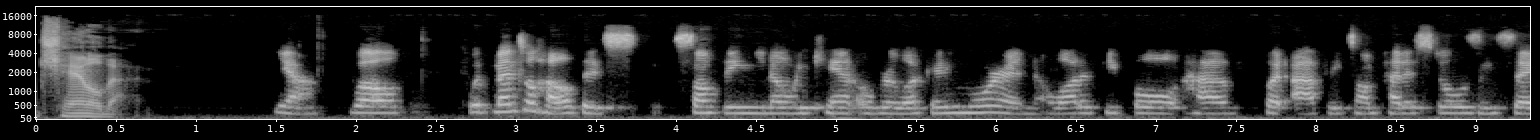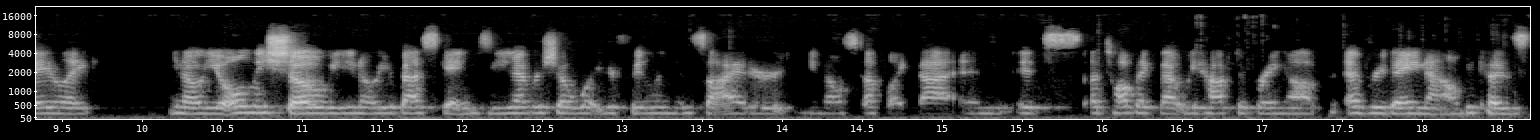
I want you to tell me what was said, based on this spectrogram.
channel that? Yeah. Well, with mental health it's something, you know, we can't overlook anymore and a lot of people have put athletes on pedestals and say like you know you only show you know your best games you never show what you're feeling inside or you know stuff like that and it's a topic that we have to bring up every day now because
